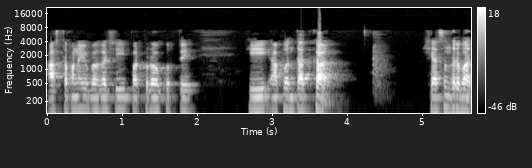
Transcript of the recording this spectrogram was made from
आस्थापना विभागाशी पाठपुरावा करतोय की आपण तात्काळ ह्या संदर्भात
